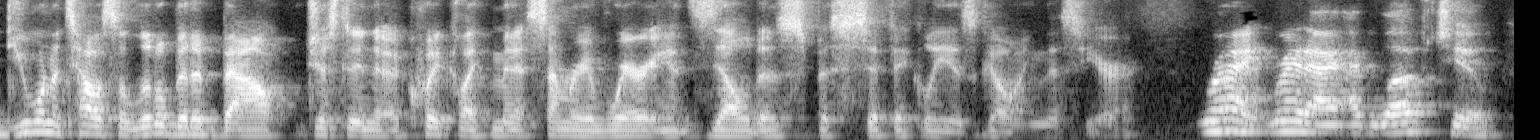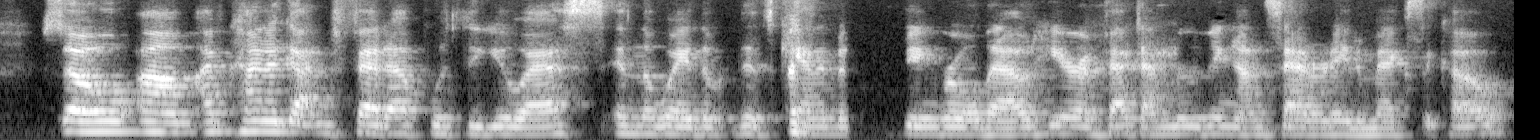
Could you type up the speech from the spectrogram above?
do you want to tell us a little bit about, just in a quick like minute summary of where Aunt Zelda specifically is going this year? Right, right. I, would love to. So um, I've kind of gotten fed up with the U.S. in the way that that's cannabis being rolled out here. In fact, I'm moving on Saturday to Mexico.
